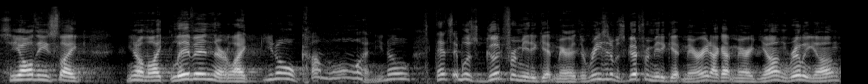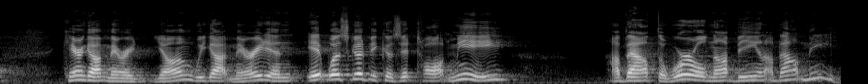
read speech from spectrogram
See all these like, you know, like living. They're like, you know, come on. You know, that's it was good for me to get married. The reason it was good for me to get married, I got married young, really young. Karen got married young. We got married, and it was good because it taught me about the world not being about me,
